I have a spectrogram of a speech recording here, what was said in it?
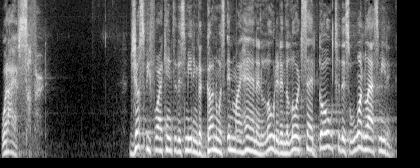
what I have suffered. Just before I came to this meeting, the gun was in my hand and loaded, and the Lord said, Go to this one last meeting.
